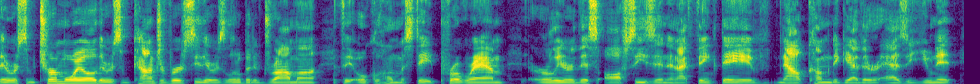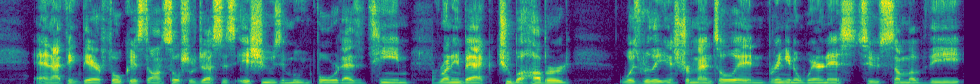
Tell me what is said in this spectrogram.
There was some turmoil, there was some controversy, there was a little bit of drama with the Oklahoma State program earlier this offseason, and I think they've now come together as a unit and I think they're focused on social justice issues and moving forward as a team. Running back Chuba Hubbard was really instrumental in bringing awareness to some of the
